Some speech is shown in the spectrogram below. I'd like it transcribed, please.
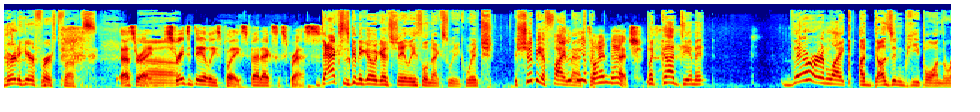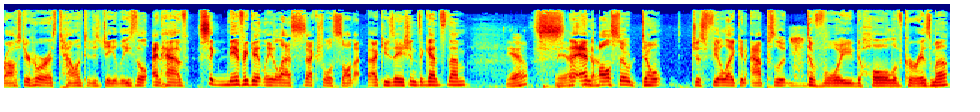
heard it here first, folks. That's right. Uh, Straight to Daily's place, FedEx Express. Dax is going to go against Jay Lethal next week, which should be a fine Should match. be a but- fine match. But god damn it, there are like a dozen people on the roster who are as talented as Jay Lethal and have significantly less sexual assault accusations against them, Yeah. yeah and yeah. also don't just feel like an absolute devoid hole of charisma.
